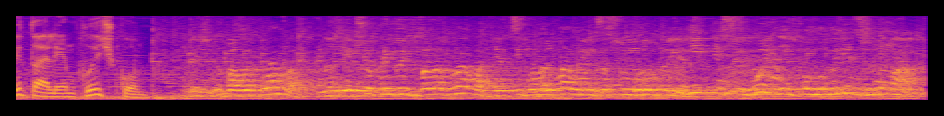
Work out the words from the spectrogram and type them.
Віталієм Кличком. Балаклава, ну якщо прийдуть балаклава, я ці балаклави їм засуну. Їдьте сьогодні і поговоріть з громадою.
